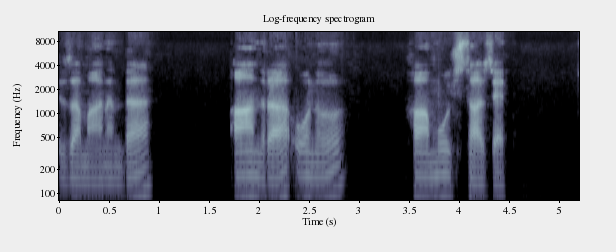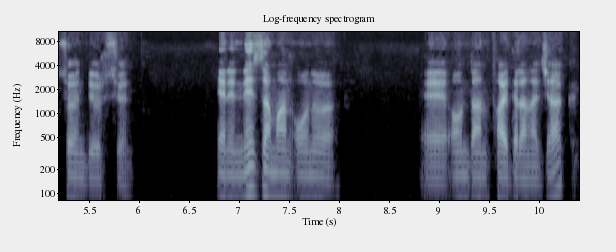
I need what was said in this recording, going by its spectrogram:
zamanında anra onu hamuş sazet, söndürsün. Yani ne zaman onu e, ondan faydalanacak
